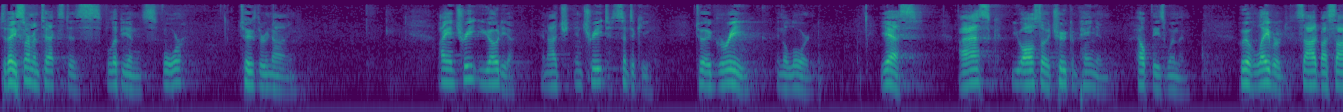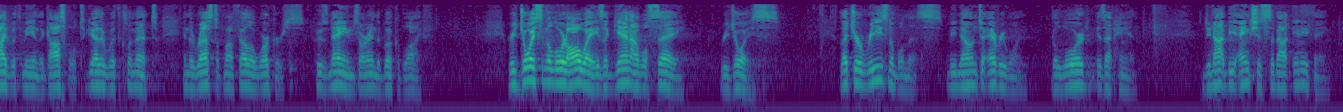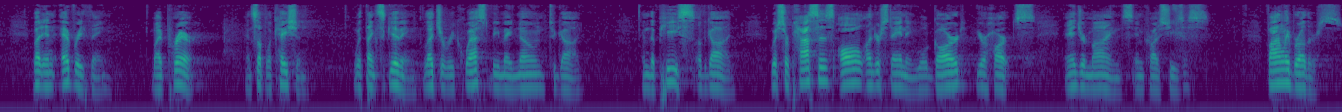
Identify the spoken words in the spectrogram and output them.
Today's sermon text is Philippians 4 2 through 9. I entreat Euodia and I entreat Syntyche to agree in the Lord. Yes, I ask you also, true companion, help these women who have labored side by side with me in the gospel, together with Clement and the rest of my fellow workers whose names are in the book of life. Rejoice in the Lord always. Again, I will say, rejoice. Let your reasonableness be known to everyone. The Lord is at hand. Do not be anxious about anything, but in everything, by prayer and supplication, with thanksgiving, let your request be made known to God. And the peace of God, which surpasses all understanding, will guard your hearts and your minds in Christ Jesus. Finally, brothers,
